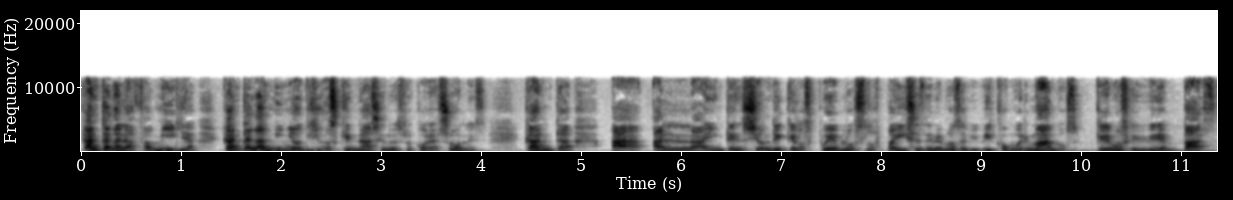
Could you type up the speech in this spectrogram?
cantan a la familia, cantan al niño Dios que nace en nuestros corazones, canta a, la intención de que los pueblos, los países debemos de vivir como hermanos, que debemos de vivir en paz,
